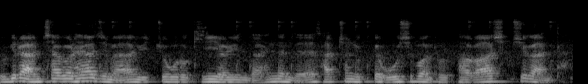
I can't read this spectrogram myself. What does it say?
여기를 안착을 해야지만 위쪽으로 길이 열린다 했는데 4,650원 돌파가 쉽지가 않다.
